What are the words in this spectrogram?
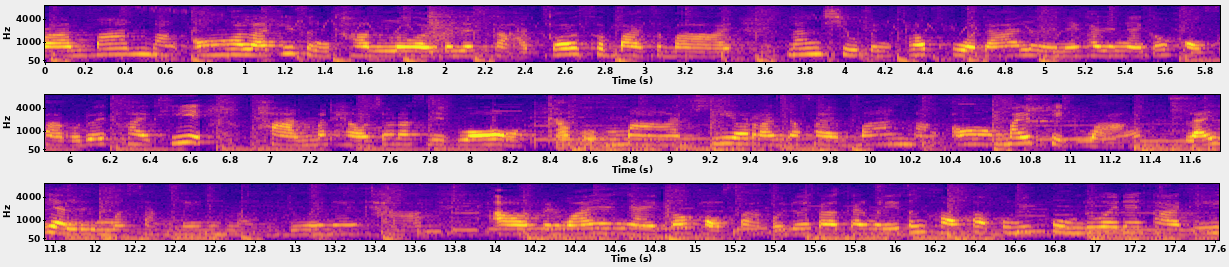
ร้านบ้านบางอ้อและที่สำคัญเลยบรรยากาศก็สบายๆ นั่งชิลเป็นครอบครัวได้เลยนะคะยังไงก็ขอฝากไว้ด้วยใครที่ผ่านมาแถวเจ้าหน้าสิริวงศ์ครับผม มาที่ร้านกาแฟบ้านบางอ้อไม่ผิดหวัง และอย่าลืมมาสั่งเมนูเหล่านี้ด้วยนะคะ เอาเป็นว่ายังไงก็ขอฝากไว้ด้วยกันแล้วกันวันนี้ต้องขอขอบคุณพี่ภูมิด้วยนะคะ ที่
